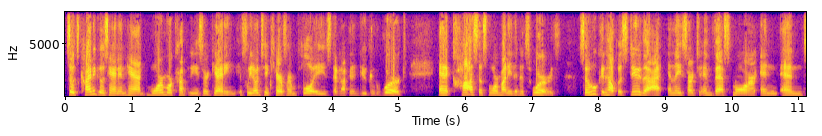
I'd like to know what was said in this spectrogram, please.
So it kind of goes hand in hand. More and more companies are getting, if we don't take care of our employees, they're not going to do good work. And it costs us more money than it's worth. So who can help us do that? And they start to invest more and and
